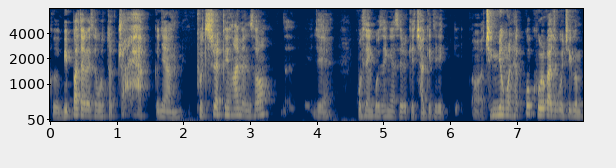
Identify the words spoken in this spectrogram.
그 밑바닥에서부터 쫙 그냥 부트스트래핑 하면서 이제 고생 고생해서 이렇게 자기들이 어, 증명을 했고 그걸 가지고 지금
